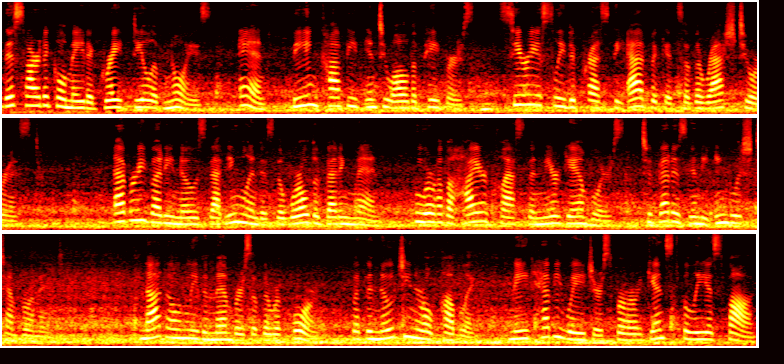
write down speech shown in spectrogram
This article made a great deal of noise, and, being copied into all the papers, seriously depressed the advocates of the rash tourist. Everybody knows that England is the world of betting men, who are of a higher class than mere gamblers, to bet is in the English temperament. Not only the members of the Reform, but the no general public, made heavy wagers for or against Phileas Fogg,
